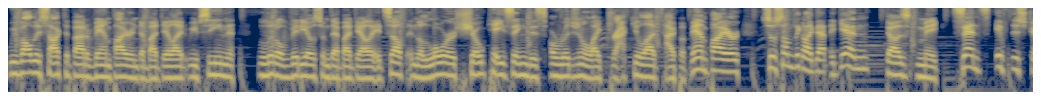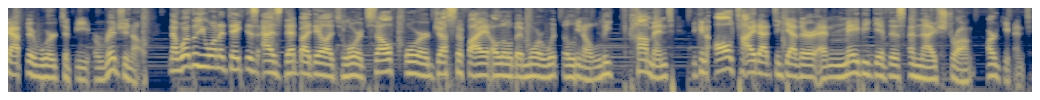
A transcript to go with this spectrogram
We've always talked about a vampire in Dead by Daylight. We've seen little videos from Dead by Daylight itself in the lore showcasing this original like Dracula type of vampire. So something like that again does make sense if this chapter were to be original. Now, whether you want to take this as Dead by Daylight's lore itself or justify it a little bit more with the, you know, leaked comment, you can all tie that together and maybe give this a nice strong argument.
